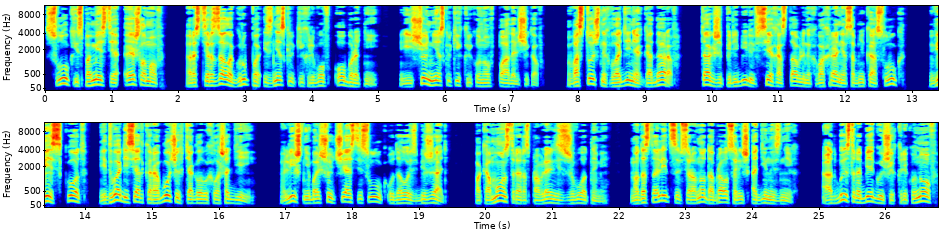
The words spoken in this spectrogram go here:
Слуг из поместья Эшламов растерзала группа из нескольких львов-оборотней и еще нескольких крикунов-падальщиков. В восточных владениях Гадаров также перебили всех оставленных в охране особняка слуг, весь скот и два десятка рабочих тягловых лошадей. Лишь небольшой части слуг удалось сбежать, пока монстры расправлялись с животными. Но до столицы все равно добрался лишь один из них. От быстро бегающих крикунов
